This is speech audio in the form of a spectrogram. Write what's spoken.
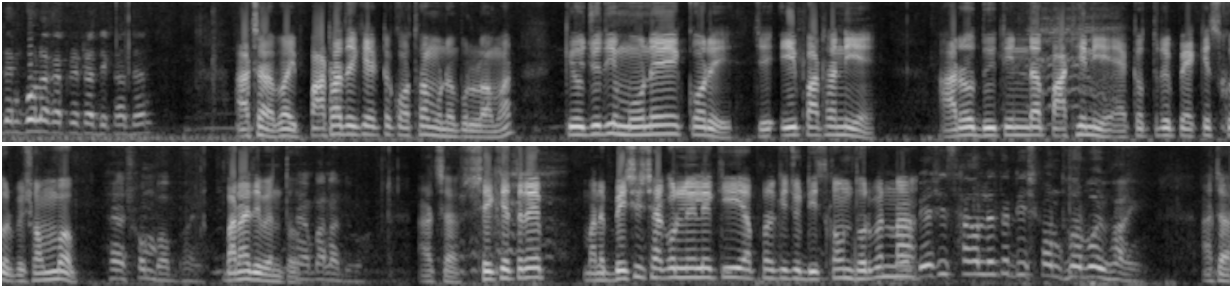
দেন গোলা কাপড়টা দেখা দেন। আচ্ছা ভাই পাঠা দেখে একটা কথা মনে পড়ল আমার। কেউ যদি মনে করে যে এই পাঠা নিয়ে আরও দুই তিনটা পাঠি নিয়ে একত্রে প্যাকেজ করবে সম্ভব? হ্যাঁ সম্ভব ভাই। বানাই দেবেন তো? হ্যাঁ বানা দিব। আচ্ছা সেক্ষেত্রে মানে বেশি ছাগল নিলে কি আপনার কিছু ডিসকাউন্ট ধরবেন না? বেশি ছাগল নিলে তো ডিসকাউন্ট ধরবই ভাই। আচ্ছা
